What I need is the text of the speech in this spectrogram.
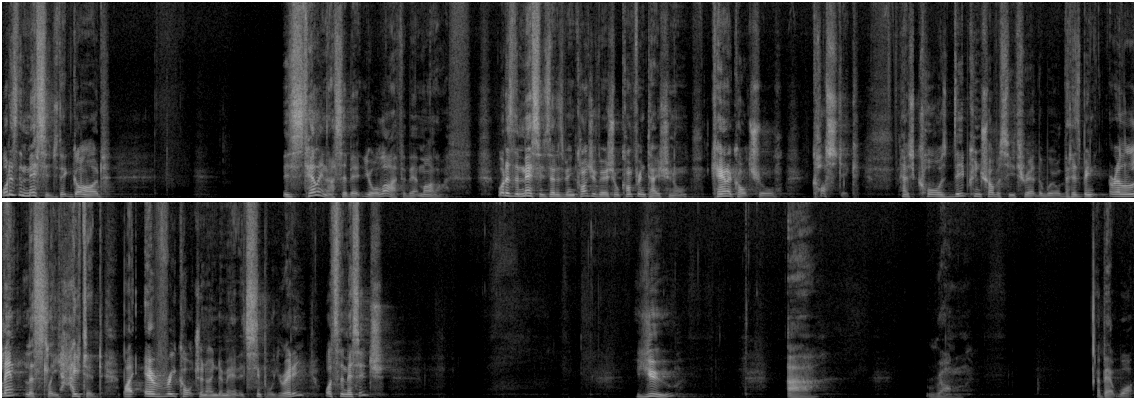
What is the message that God is telling us about your life, about my life? What is the message that has been controversial, confrontational, countercultural, caustic, has caused deep controversy throughout the world, that has been relentlessly hated by every culture known to man? It's simple. You ready? What's the message? You are wrong. About what?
